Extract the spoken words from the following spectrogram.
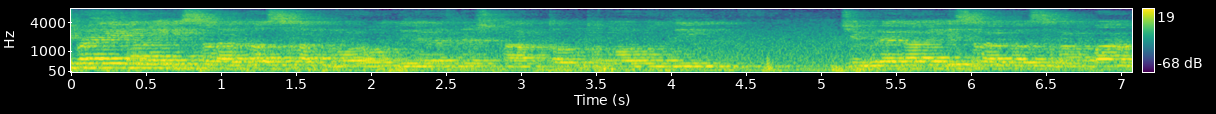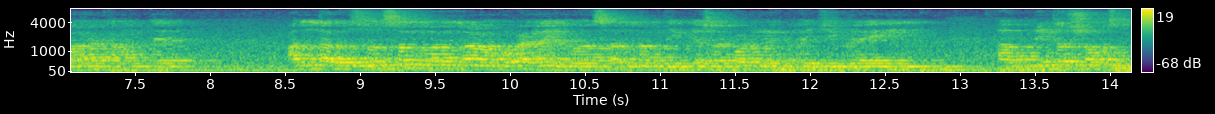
জিবরাইল আলাইহিস সালাতু ওয়াসসালাম নরম দিলের ফেরেশতা, অত্যন্ত নরম দিল। জিবরাইল আলাইহিস সালাতু ওয়াসসালাম বারবার কাঁদতেন। আল্লাহ রাসূল সাল্লাল্লাহু আলাইহি ওয়াসাল্লাম জিজ্ঞাসা করলেন, ভাই জিবরাইল, আপনি তো সমস্ত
